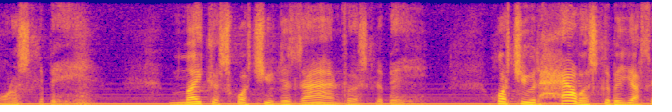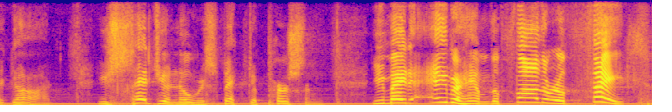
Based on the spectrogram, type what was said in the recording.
want us to be. Make us what you designed for us to be. What you would have us to be. I said, God, you said you're no respect of person. You made Abraham the father of faith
